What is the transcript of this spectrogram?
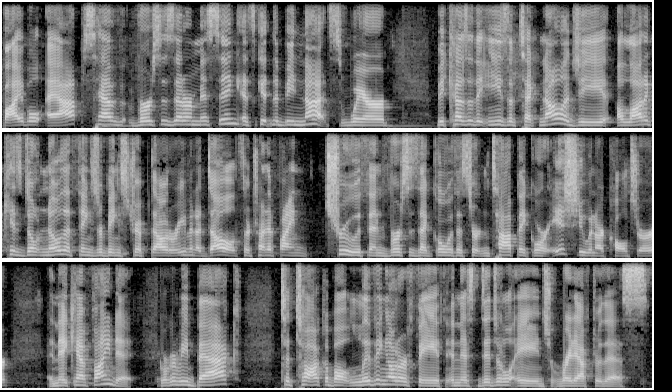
Bible apps have verses that are missing. It's getting to be nuts where because of the ease of technology, a lot of kids don't know that things are being stripped out, or even adults are trying to find truth and verses that go with a certain topic or issue in our culture, and they can't find it. We're going to be back to talk about living out our faith in this digital age right after this.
